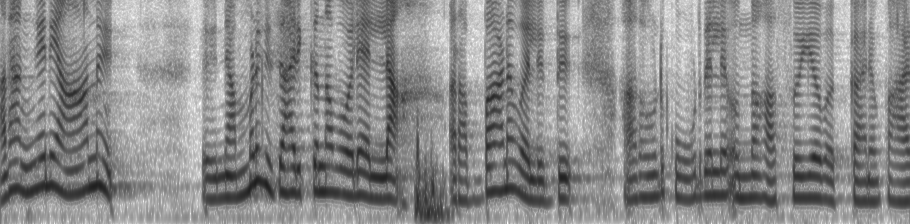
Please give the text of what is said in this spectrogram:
അതങ്ങനെയാണ്. നമ്മൾ വിചാരിക്കുന്ന പോലെയല്ല റബ്ബാണ് വലുത്. അതുകൊണ്ട് കൂടുതൽ ഒന്നും അസൂയ വെക്കാനോ പാര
